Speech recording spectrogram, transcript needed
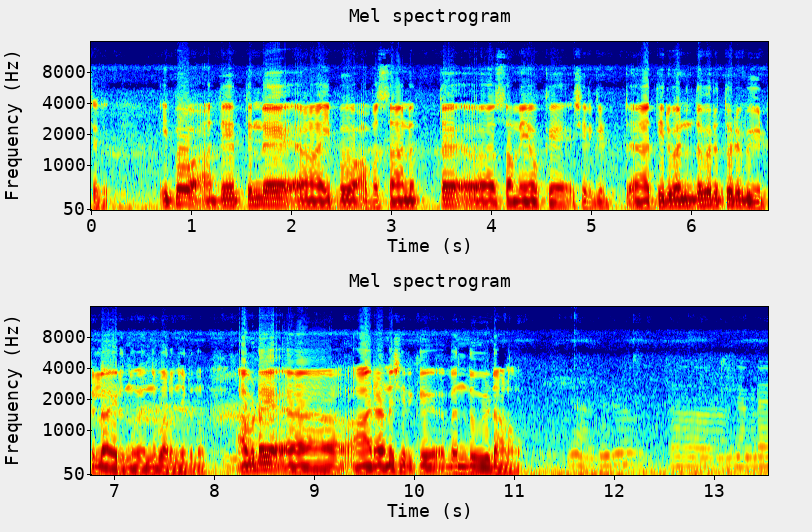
ശരി. ഇപ്പോൾ അദ്ദേഹത്തിന്റെ ഇപ്പോൾ അവസാനത്തെ സമയമൊക്കെ ശരിക്കും തിരുവനന്തപുരത്ത് ഒരു വീട്ടിലായിരുന്നു എന്ന് പറഞ്ഞിരുന്നു. അവിടെ ആരാണ് ശരിക്ക് ബന്ധു വീടാണോ? അതൊരു ഞങ്ങളുടെ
